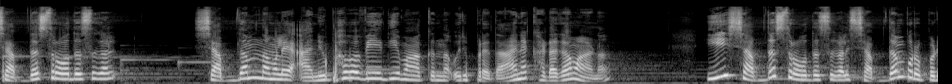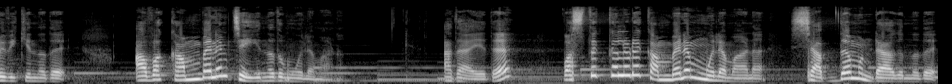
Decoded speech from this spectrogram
ശബ്ദ സ്രോതസ്സുകൾ ശബ്ദം നമ്മളെ അനുഭവവേദ്യമാക്കുന്ന ഒരു പ്രധാന ഘടകമാണ്. ഈ ശബ്ദ സ്രോതസ്സുകൾ ശബ്ദം പുറപ്പെടുവിക്കുന്നത് അവ കമ്പനം ചെയ്യുന്നത് മൂലമാണ്. അതായത് വസ്തുക്കളുടെ കമ്പനം മൂലമാണ് ശബ്ദമുണ്ടാകുന്നത്.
